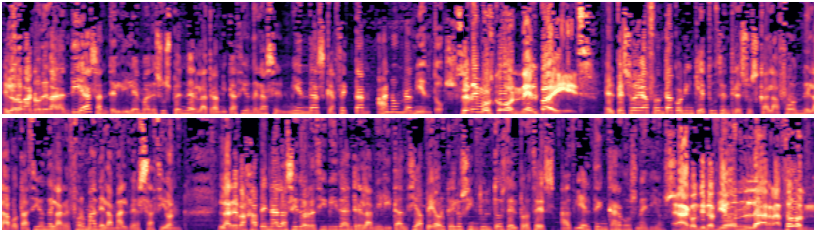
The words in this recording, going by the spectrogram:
El órgano de garantías ante el dilema de suspender la tramitación de las enmiendas que afectan a nombramientos. Seguimos con El País. El PSOE afronta con inquietud entre su escalafón de la votación de la reforma de la malversación. La rebaja penal ha sido recibida entre la militancia peor que los indultos del proceso, advierten cargos medios. A continuación, La Razón.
